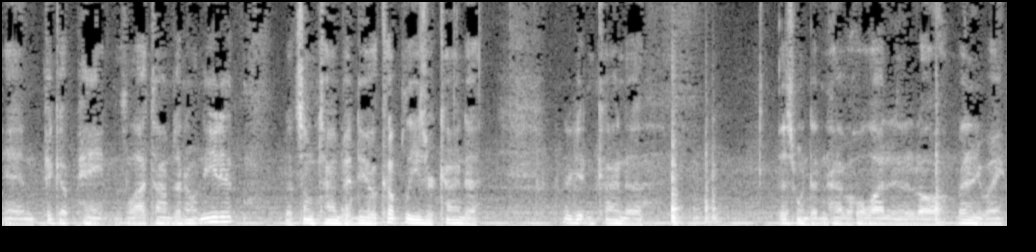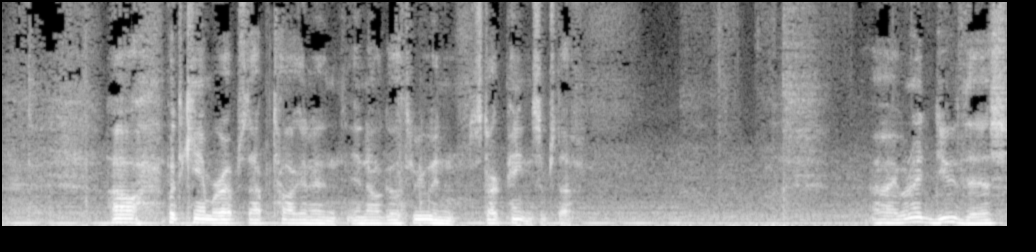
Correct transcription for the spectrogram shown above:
and pick up paint. There's a lot of times I don't need it but sometimes I do. A couple of these are kind of, they're getting kind of, this one doesn't have a whole lot in it at all. But anyway, I'll put the camera up, stop talking, and, and I'll go through and start painting some stuff. Alright, when I do this,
